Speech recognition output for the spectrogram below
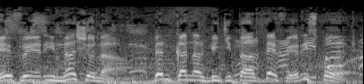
TVRI Nasional dan kanal digital TVRI Sport.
